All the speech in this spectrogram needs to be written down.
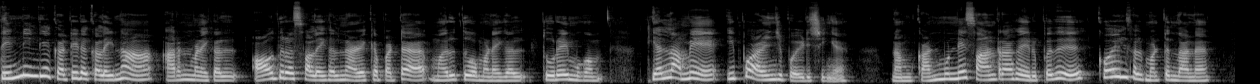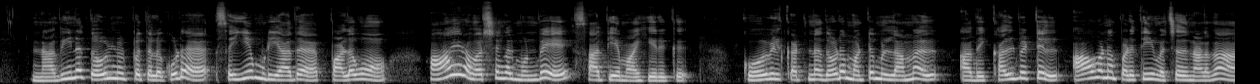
தென்னிந்திய கட்டிடக்கலைனா அரண்மனைகள் ஆதுர சாலைகள்னு அழைக்கப்பட்ட மருத்துவமனைகள் துறைமுகம் எல்லாமே இப்போ அழிஞ்சு போயிடுச்சிங்க. நம் கண் முன்னே சான்றாக இருப்பது கோயில்கள் மட்டும்தானே நவீன தொழில்நுட்பத்தில் கூட செய்ய முடியாத பலவும் ஆயிரம் வருஷங்கள் முன்பே சாத்தியமாகியிருக்கு. கோவில் கட்டினதோடு மட்டும் இல்லாமல் அதை கல்வெட்டில் ஆவணப்படுத்தியும் வச்சதுனால தான்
